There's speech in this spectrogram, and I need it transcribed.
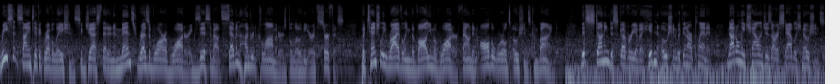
Recent scientific revelations suggest that an immense reservoir of water exists about 700 kilometers below the Earth's surface, potentially rivaling the volume of water found in all the world's oceans combined. This stunning discovery of a hidden ocean within our planet not only challenges our established notions,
